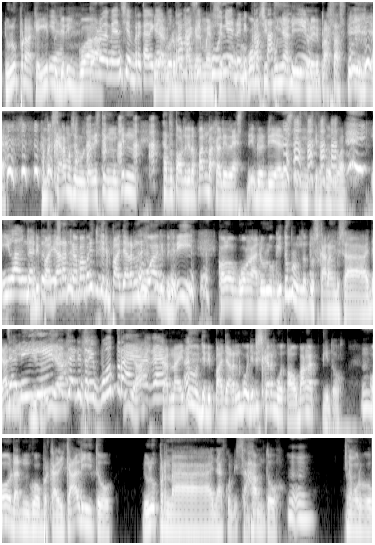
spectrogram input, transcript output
dulu pernah kayak gitu Iya. jadi gue udah mention berkali-kali Iya, Putra gua masih punya udah tuh. Gua masih punya di udah diprastastiin ya. Sampai sekarang masih belum di listing. Mungkin satu tahun ke depan bakal di list, udah di listing gitu hilang dah Jadi pelajaran nggak apa-apa itu jadi pelajaran gua gitu. Jadi kalau gua nggak dulu gitu belum tentu sekarang bisa jadi, jadi gitu. ini Iya. jadi Triputra Iya, ya kan. karena itu jadi pelajaran gua. Jadi sekarang gua tahu banget gitu. Hmm. Oh, dan gua berkali-kali itu. Dulu pernah nyangkut di saham tuh. Mm-mm, Yang gua, gua,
